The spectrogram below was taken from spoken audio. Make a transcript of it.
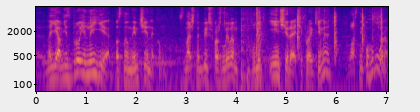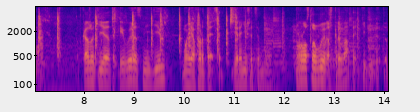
е, наявність зброї не є основним чинником. Значно більш важливим будуть інші речі, про які ми власне і поговоримо. От кажуть, є такий вираз мій дім, моя фортеця. І раніше це був просто вираз крилатий, який люди тут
